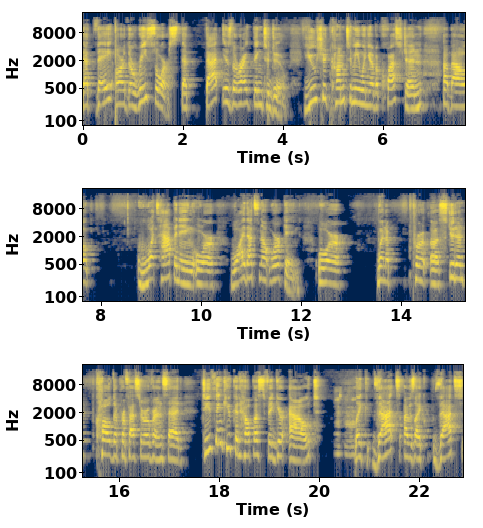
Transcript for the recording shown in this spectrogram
that they are the resource, that that is the right thing to do. You should come to me when you have a question about what's happening or why that's not working or when a, a student called the professor over and said, do you think you could help us figure out mm-hmm. like that? I was like, that's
